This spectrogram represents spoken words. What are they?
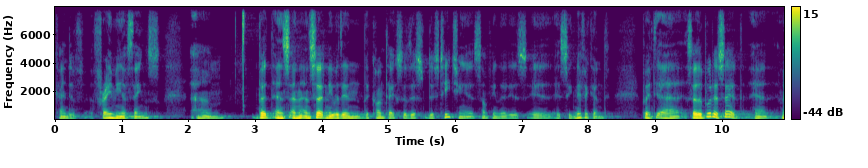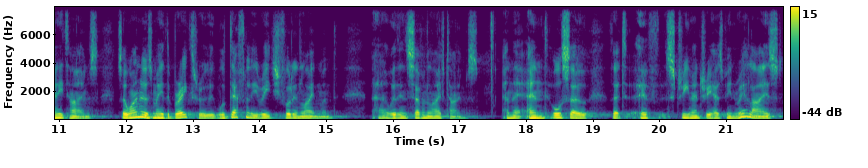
kind of framing of things. Um, but and, and, certainly within the context of this this teaching, it's something that is is, is significant. But uh, so the Buddha said uh, many times. So one who has made the breakthrough will definitely reach full enlightenment uh, within seven lifetimes. And, the, and also that if stream entry has been realized,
